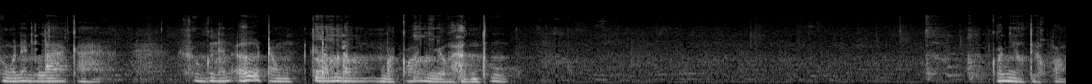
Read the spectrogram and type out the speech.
không có nên la cả không có nên ở trong cái đám đông mà có nhiều hận thù. Có nhiều tuyệt vọng.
